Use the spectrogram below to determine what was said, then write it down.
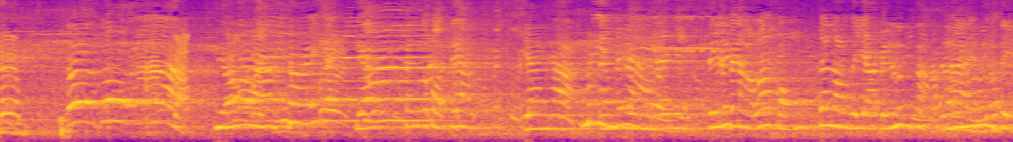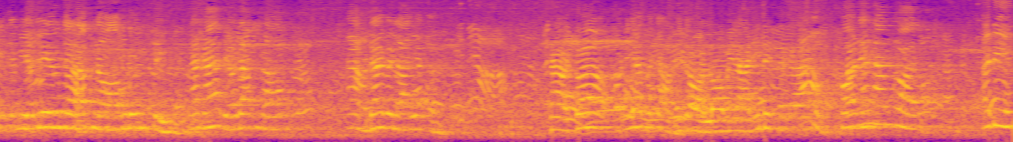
เทพโต้โต้ค่ะเดี๋ยวนะคะเดี๋ยวเป็นกระบอกยังยังค่ะไม่ยังไม่ยังเลยนี่ได้ข่าวว่าของท่านรองพยาเป็นรุ่นสามแล้วรุ่นสี่จะมีเรื่องจะรับน้องรุ่นสี่นะคะ เดี๋ยวรับน้องอ้าวได้เวลายังเอ่ยค่ะก็ขออนุญาตประกาศไปก่อนรอเวลานิดนึงนะคะขอแนะนำก่อนอดีต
